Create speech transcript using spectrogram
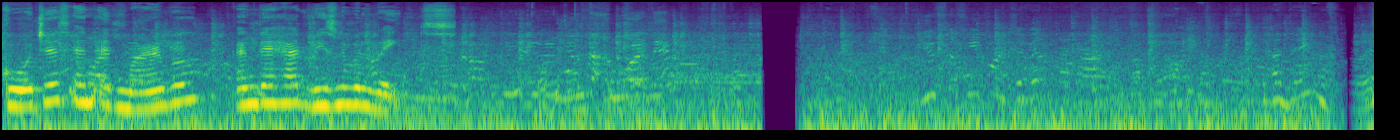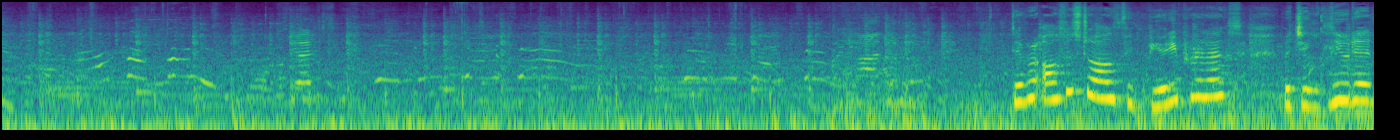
gorgeous and admirable and they had reasonable rates. There were also stalls with beauty products which included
